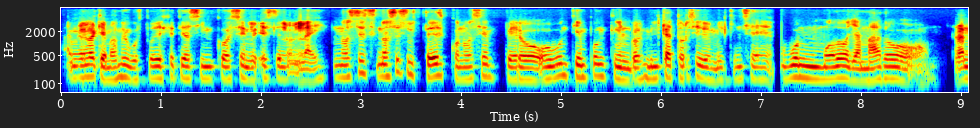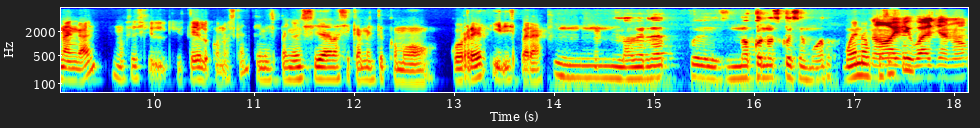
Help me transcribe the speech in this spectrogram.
A mí lo que más me gustó de GTA V es el, es el online. No sé, no sé si ustedes conocen, pero hubo un tiempo en que en 2014 y 2015 hubo un modo llamado Gun, no sé si, ustedes lo conozcan, que en español sería básicamente como correr y disparar. Mm, la verdad, pues no conozco ese modo. Bueno, no, pues igual yo no.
